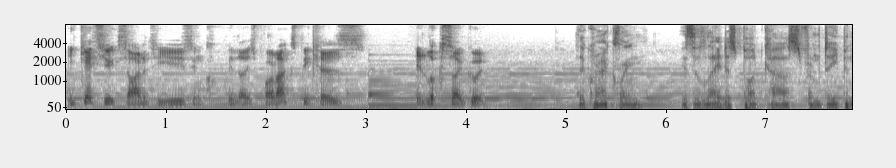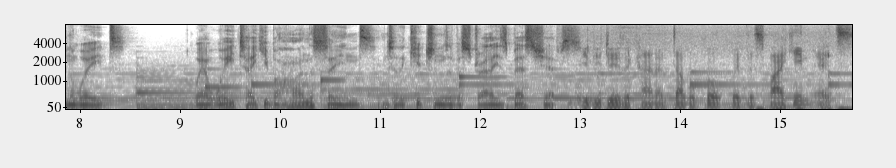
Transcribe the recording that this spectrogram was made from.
it gets you excited to use and cook with those products because it looks so good. The Crackling is the latest podcast from Deep in the Weeds, where we take you behind the scenes into the kitchens of Australia's best chefs. If you do the kind of double cook with the spiking, it's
